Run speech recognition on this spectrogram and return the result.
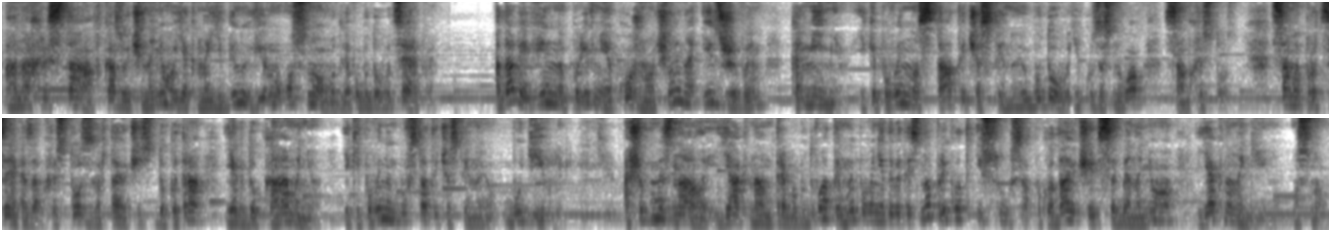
а на Христа, вказуючи на нього як на єдину вірну основу для побудови церкви. А далі він порівнює кожного члена із живим камінням, яке повинно стати частиною будови, яку заснував сам Христос. Саме про це казав Христос, звертаючись до Петра як до каменю, який повинен був стати частиною будівлі. А щоб ми знали, як нам треба будувати, ми повинні дивитись на приклад Ісуса, покладаючи себе на нього як на надійну основу.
